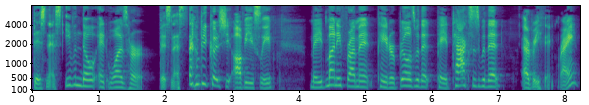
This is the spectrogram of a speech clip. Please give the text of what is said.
business, even though it was her business because she obviously made money from it, paid her bills with it, paid taxes with it, everything, right?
